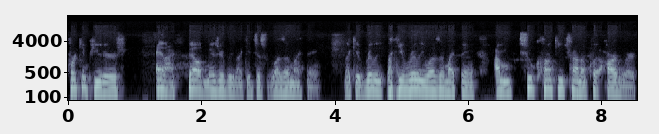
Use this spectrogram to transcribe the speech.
for computers and I failed miserably. Like it just wasn't my thing. Like it really, like it really wasn't my thing. I'm too clunky trying to put hardware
